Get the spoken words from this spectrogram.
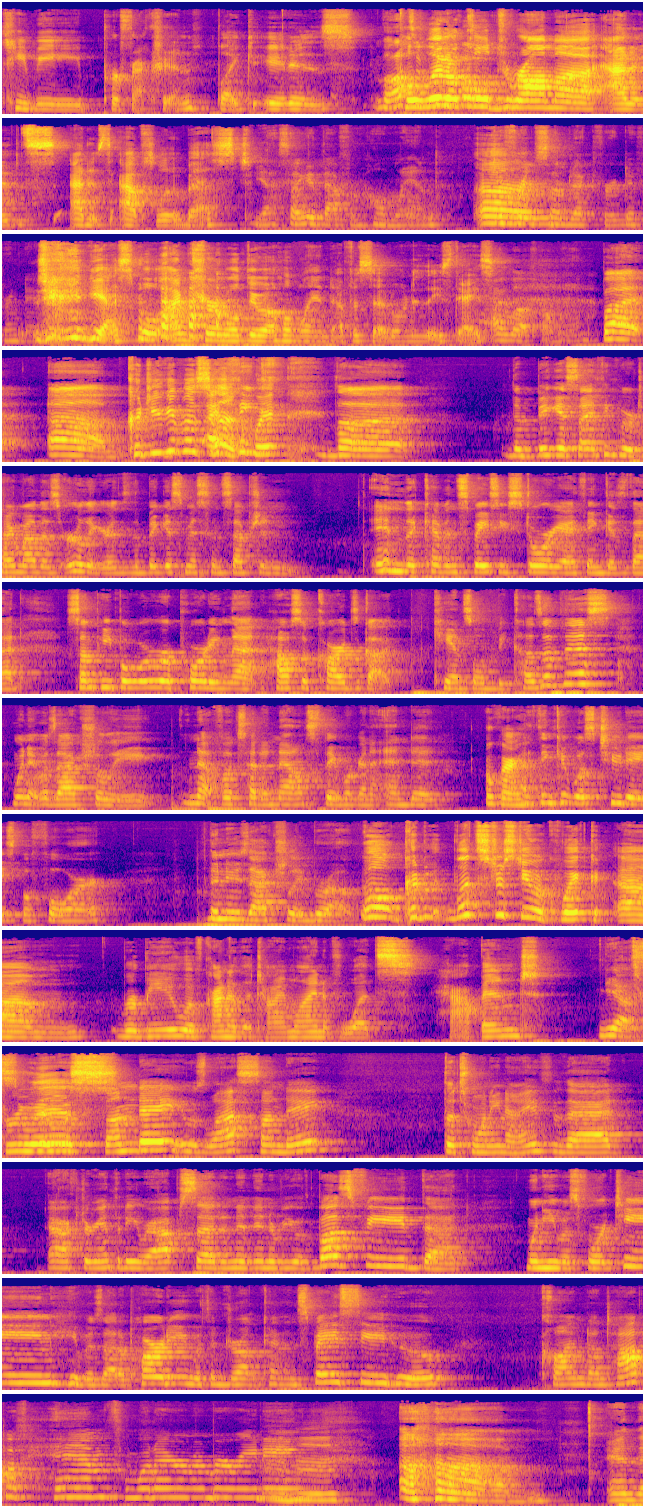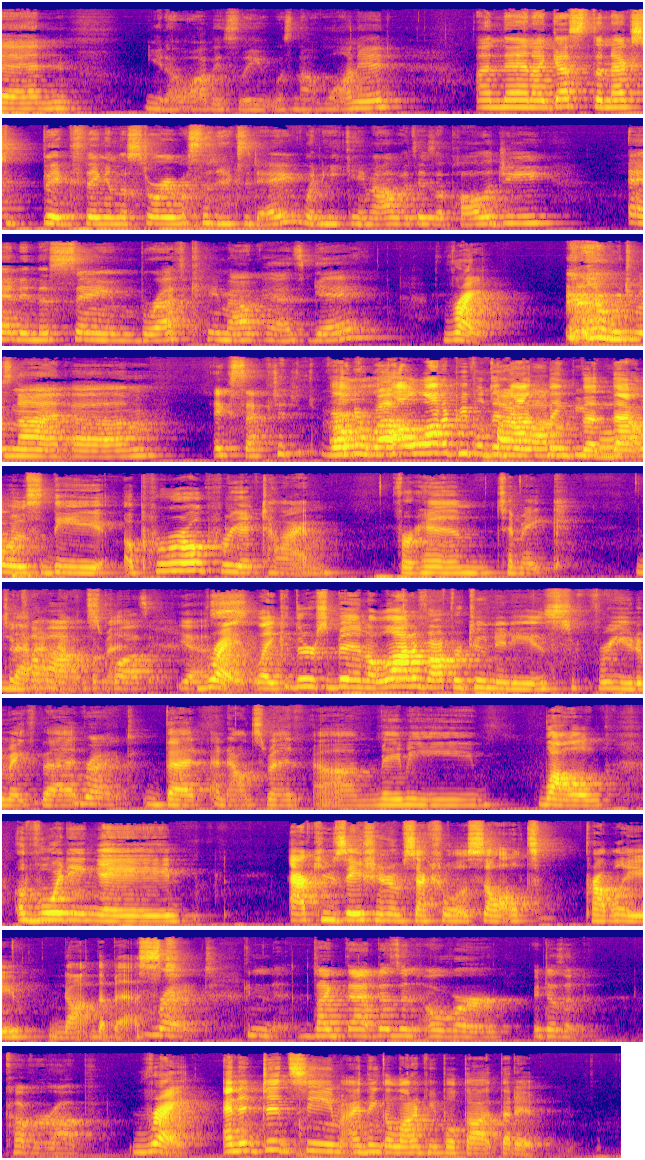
TV perfection. Like it is Lots political drama at its at its absolute best. yes i get that from homeland different Um, subject for a different day yes, well, I'm sure we'll do a Homeland episode one of these days. i love homeland but um Could you give us I a quick? the the biggest I think we were talking about this earlier is the biggest misconception in the Kevin Spacey story I think is that some people were reporting that House of Cards got canceled because of this when it was actually Netflix had announced they were going to end it. Okay, I think it was 2 days before the news actually broke. Well, could let's just do a quick um, review of kind of the timeline of what's happened. Yes, Through so it was Sunday. It was last Sunday, the 29th, that actor Anthony Rapp said in an interview with BuzzFeed that when he was 14, he was at a party with a drunk Kevin Spacey who climbed on top of him, from what I remember reading. Um, and then, you know, obviously was not wanted. And then I guess the next big thing in the story was the next day when he came out with his apology and in the same breath came out as gay, Right. which was not um, accepted A, very well. a lot of people did a not think that that was the appropriate time for him to make that come out of the announcement. Yes. Right. Like there's been a lot of opportunities for you to make that Right. that announcement. Um, maybe while avoiding a accusation of sexual assault, probably not the best. Right. Like that doesn't over. It doesn't cover up. Right. And it did seem I think a lot of people thought that it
